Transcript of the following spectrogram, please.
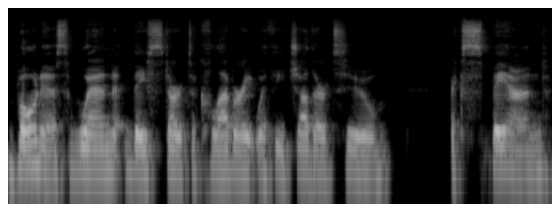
bonus when they start to collaborate with each other to expand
